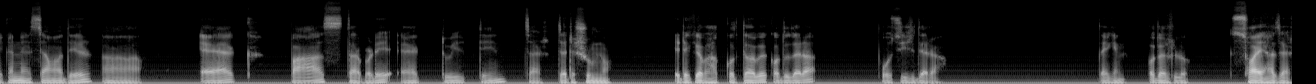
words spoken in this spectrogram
এখানে আছে আমাদের এক, পাঁচ, তারপরে এক, দুই, তিন, চার, যেটা শূন্য। এটাকে ভাগ করতে হবে কত দ্বারা? পঁচিশ দ্বারা। দেখেন কত আসলো? ছয় হাজার।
